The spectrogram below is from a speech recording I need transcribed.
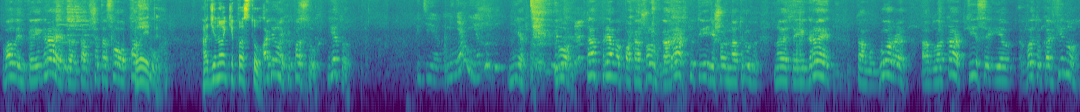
волынка играет, а там что-то слово пастух. Флейта. Одинокий пастух. Одинокий пастух. Нету? Где? У меня нет. Нет. Но там прямо покажу в горах, тут видишь, он на трубе, на это играет, там горы, облака, птицы, и в эту картину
